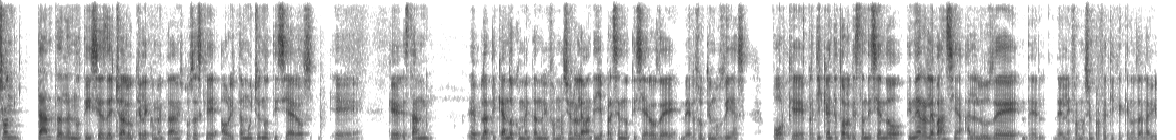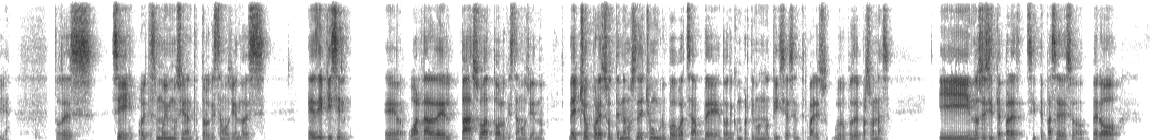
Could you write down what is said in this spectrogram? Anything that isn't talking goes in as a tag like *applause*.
son tantas las noticias, de hecho algo que le comentaba a mi esposa es que ahorita muchos noticieros eh, que están eh, platicando, comentando información relevante ya aparecen noticieros de, los últimos días, porque prácticamente todo lo que están diciendo tiene relevancia a la luz de, la información profética que nos da la Biblia. Entonces, sí, ahorita es muy emocionante todo lo que estamos viendo. Es, es difícil eh, guardar el paso a todo lo que estamos viendo. De hecho, por eso tenemos de hecho un grupo de WhatsApp de, donde compartimos noticias entre varios grupos de personas. Y no sé si te, parece, si te pasa eso, pero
